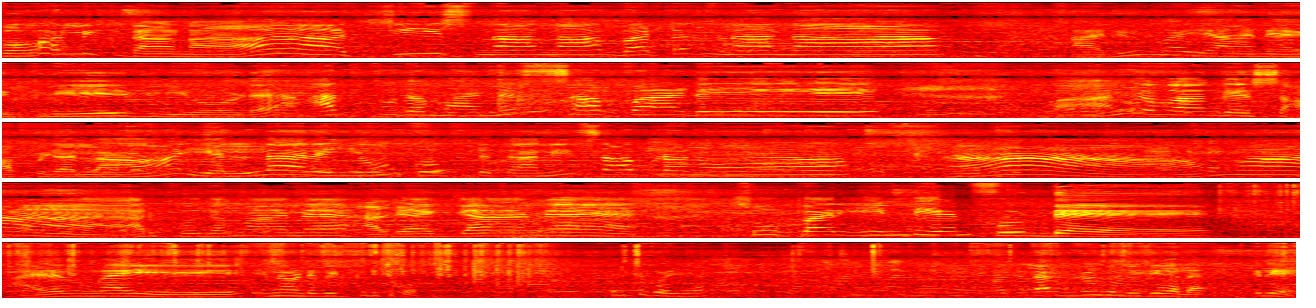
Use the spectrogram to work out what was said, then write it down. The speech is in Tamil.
கார்லிக் நானா? சீஸ் நானா? பட்டர் நானா? அருமையான கிரேவியோட அற்புதமான சாப்பாடு. வாங்க வாங்க சாப்பிடலாம். எல்லாரையும் கூப்பிட்டு தானே சாப்பிடணும். ஆ, அற்புதமான அழகான சூப்பர் இந்தியன் ஃபுட்டு அழகுமாய் என்னோட வீட்டு பிடிச்சிக்கோ. பிடிச்சிக்கோ ஐயா. அதெல்லாம் விழுந்து வீடியோவில் இரு.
